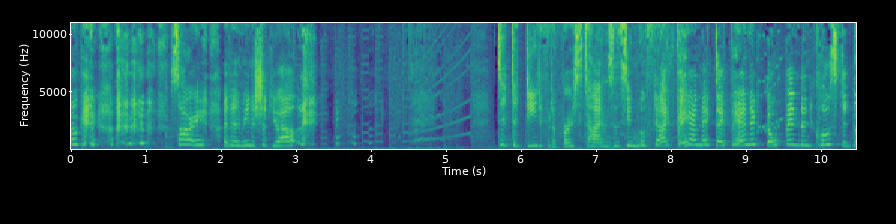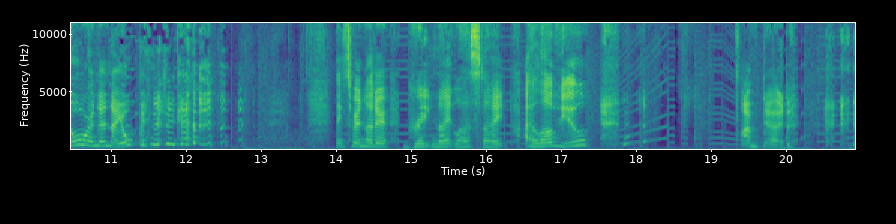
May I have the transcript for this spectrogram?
okay. Sorry, I didn't mean to shut you out. Did the deed for the first time since you moved. I panicked. I panicked, opened and closed the door, and then I opened it again. Thanks for another great night last night. I love you. I'm dead.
